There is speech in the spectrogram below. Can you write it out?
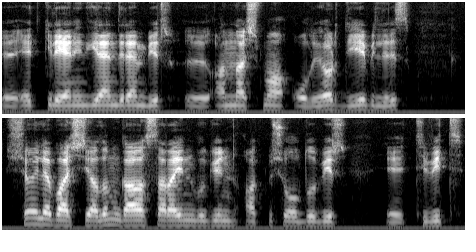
e, etkileyen, ilgilendiren bir anlaşma oluyor diyebiliriz. Şöyle başlayalım. Galatasaray'ın bugün atmış olduğu bir e, tweet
